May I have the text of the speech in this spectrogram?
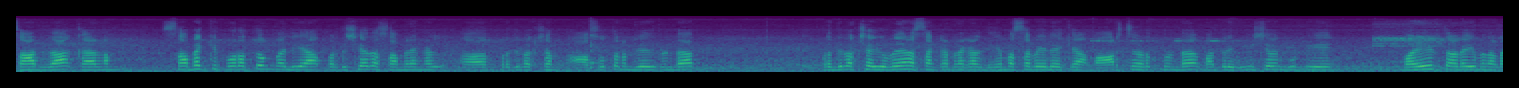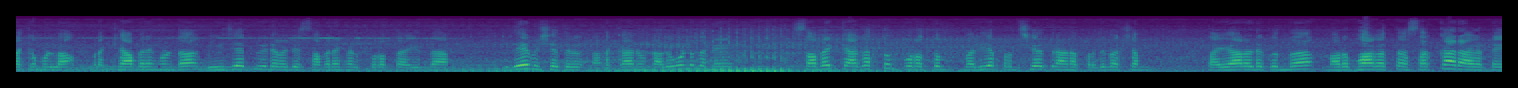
സാധ്യത. കാരണം സഭയ്ക്ക് പുറത്തും വലിയ പ്രതിഷേധ സമരങ്ങൾ പ്രതിപക്ഷം ആസൂത്രണം ചെയ്തിട്ടുണ്ട്. പ്രതിപക്ഷ യുവജന സംഘടനകൾ നിയമസഭയിലേക്ക് മാർച്ച് നടത്തുന്നുണ്ട്. മന്ത്രി വി. ശിവൻകുട്ടിയെ വഴിയിൽ തടയുമെന്നടക്കമുള്ള പ്രഖ്യാപനങ്ങളുണ്ട്. ബി ജെ പിയുടെ വലിയ സമരങ്ങൾ പുറത്ത് ഇന്ന് ഇതേ വിഷയത്തിൽ നടക്കാനുണ്ട്. അതുകൊണ്ട് തന്നെ സഭയ്ക്കകത്തും പുറത്തും വലിയ പ്രതിഷേധത്തിലാണ് പ്രതിപക്ഷം തയ്യാറെടുക്കുന്നത്. മറുഭാഗത്ത് സർക്കാരാകട്ടെ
